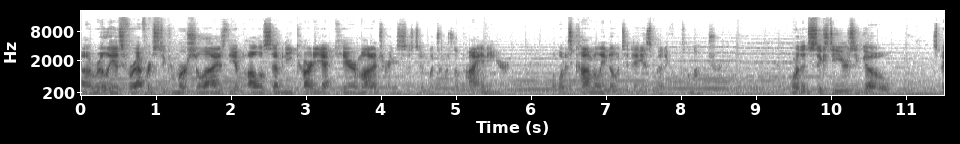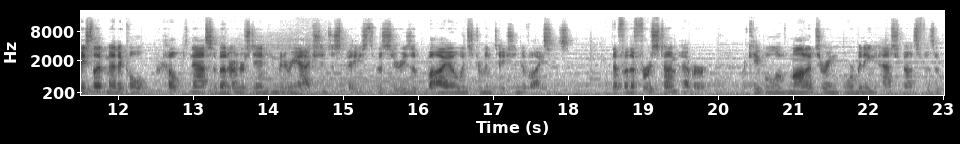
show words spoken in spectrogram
Uh, really, it's for efforts to commercialize the Apollo 70 cardiac care monitoring system, which was the pioneer of what is commonly known today as medical telemetry. More than 60 years ago, Spacelab Medical helped NASA better understand human reaction to space through a series of bioinstrumentation devices that, for the first time ever, were capable of monitoring orbiting astronauts' physical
